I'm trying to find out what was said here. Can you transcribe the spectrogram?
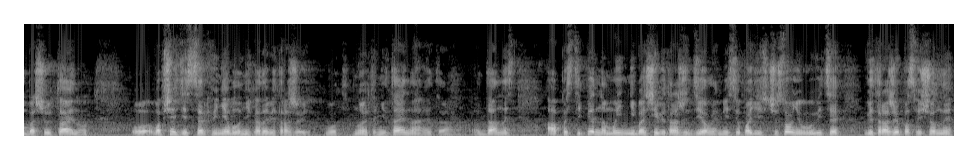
большую тайну. Вообще здесь в церкви не было никогда витражей. Вот. Но это не тайна, это данность. А постепенно мы небольшие витражи делаем. Если вы пойдете в часовню, вы увидите витражи, посвященные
